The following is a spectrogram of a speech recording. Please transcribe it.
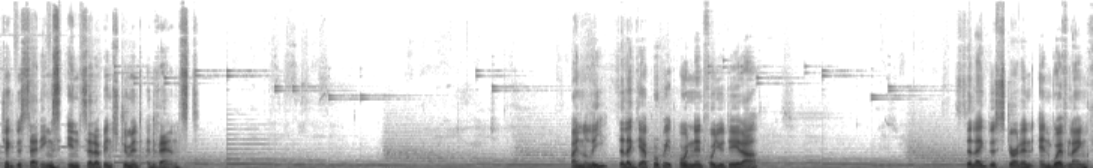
Check the settings in Setup Instrument Advanced. Finally, select the appropriate ordinate for your data. Select the start and end wavelength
